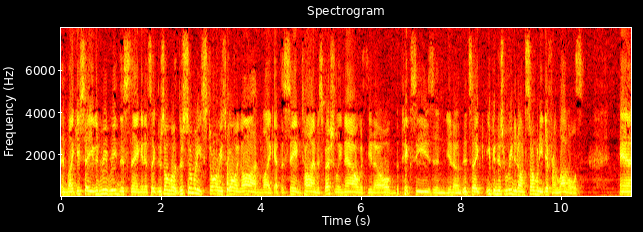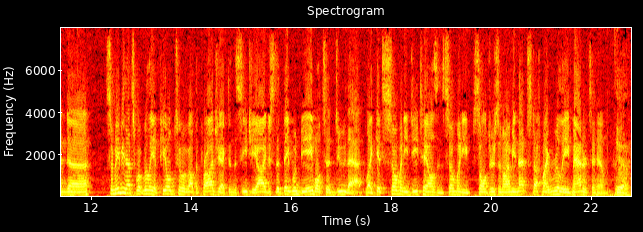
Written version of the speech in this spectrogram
and like you say, you can reread this thing, and it's like there's almost there's so many stories going on like at the same time, especially now with you know the Pixies, and you know it's like you can just read it on so many different levels, and. uh so maybe that's what really appealed to him about the project and the CGI, just that they would be able to do that, like get so many details and so many soldiers and all. I mean, that stuff might really matter to him. Yeah.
